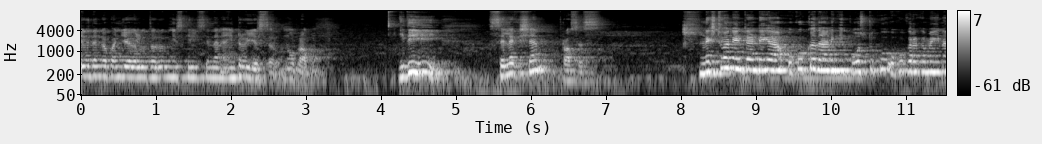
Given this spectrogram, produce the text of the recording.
ఏ విధంగా పని చేయగలుగుతారు మీ స్కిల్స్ ఏందని ఇంటర్వ్యూ చేస్తారు నో ప్రాబ్లం. ఇది సెలెక్షన్ ప్రాసెస్. నెక్స్ట్ వన్ ఏంటంటే ఇక ఒక్కొక్క దానికి పోస్టుకు ఒక్కొక్క రకమైన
